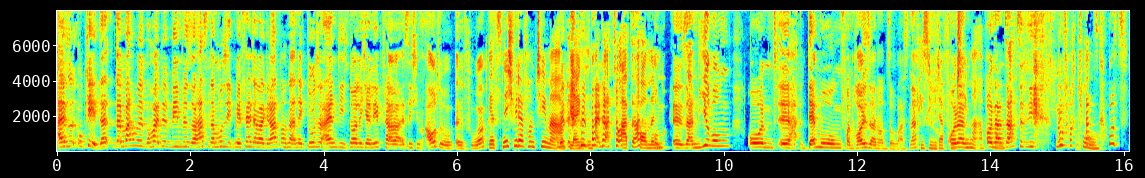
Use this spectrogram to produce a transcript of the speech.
Also okay, da, dann machen wir heute, wen wir so hassen. Da muss ich, mir fällt aber gerade noch eine Anekdote ein, die ich neulich erlebt habe, als ich im Auto äh, fuhr. Jetzt nicht wieder vom Thema mit, ablenken. mit meiner Tochter Abkommen. um äh, Sanierung und äh, Dämmung von Häusern und sowas. Ne? Wie sie wieder vom und dann, Thema abkommen. Und dann sagte sie, nur noch ganz Oh. kurz,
